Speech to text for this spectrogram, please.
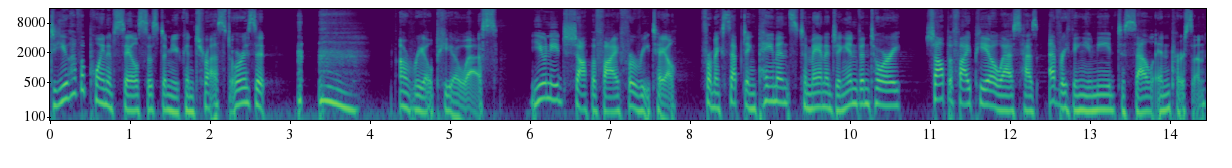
Do you have a point of sale system you can trust, or is it a real POS? You need Shopify for retail. From accepting payments to managing inventory, Shopify POS has everything you need to sell in person.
